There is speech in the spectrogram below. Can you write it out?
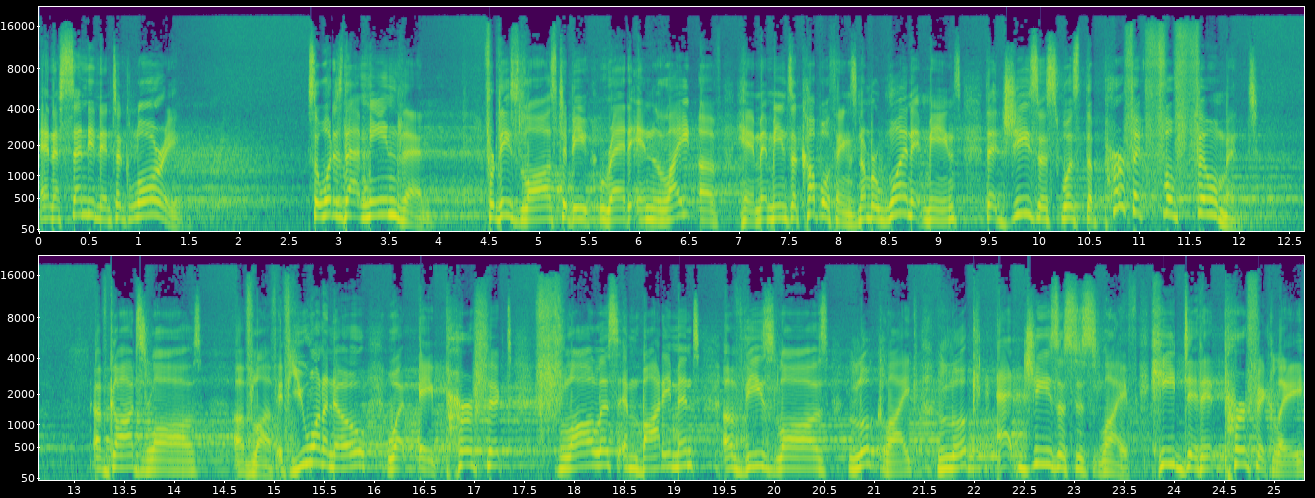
and ascending into glory. So, what does that mean then? For these laws to be read in light of him, it means a couple things. Number one, it means that Jesus was the perfect fulfillment of God's laws of love. If you want to know what a perfect, flawless embodiment of these laws look like, look at Jesus' life. He did it perfectly,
